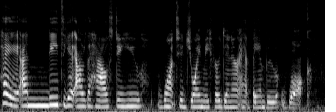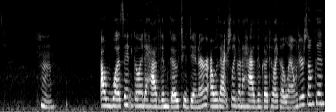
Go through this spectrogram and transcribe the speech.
Hey, I need to get out of the house. Do you want to join me for dinner at Bamboo Walk. Hmm. I wasn't going to have them go to dinner. I was actually going to have them go to like a lounge or something.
